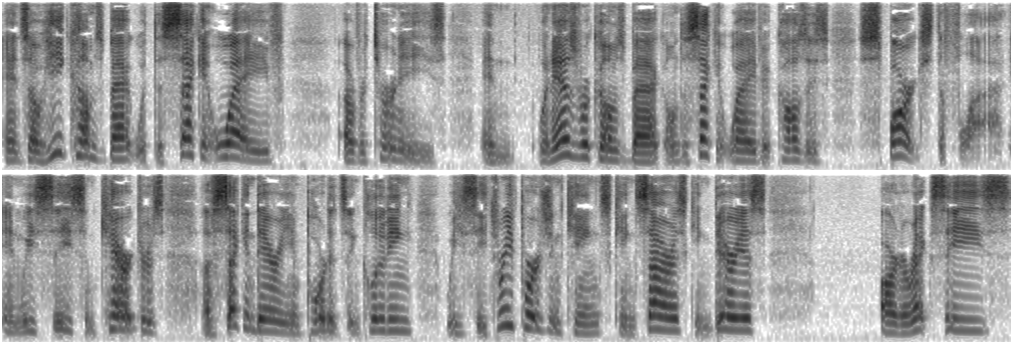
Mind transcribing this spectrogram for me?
And so he comes back with the second wave of returnees, and when Ezra comes back on the second wave, it causes sparks to fly. And we see some characters of secondary importance, including we see three Persian kings King Cyrus, King Darius, Artaxerxes.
